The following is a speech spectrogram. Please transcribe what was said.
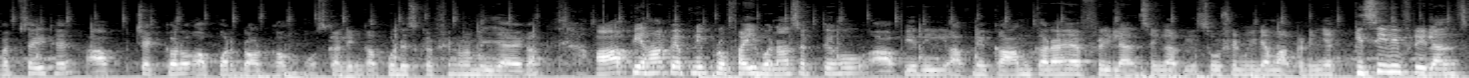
वेबसाइट है। आप चेक करो अपवर्क डॉट कॉम उसका लिंक आपको डिस्क्रिप्शन में मिल जाएगा। आप यहाँ पे अपनी प्रोफ़ाइल बना सकते हो। आप यदि आपने काम करा है फ्रीलांसिंग आप सोशल मीडिया मार्केटिंग या किसी भी फ्रीलांस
